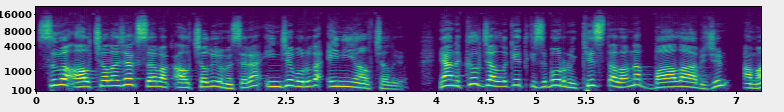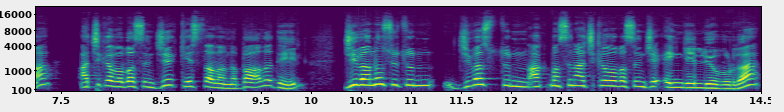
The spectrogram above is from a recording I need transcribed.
Sıvı alçalacaksa bak alçalıyor mesela ince boruda en iyi alçalıyor. Yani kılcallık etkisi borunun kesit alanına bağlı abicim ama açık hava basıncı kesit alanına bağlı değil. Civanın sütunun, civa sütununun akmasını açık hava basıncı engelliyor burada.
